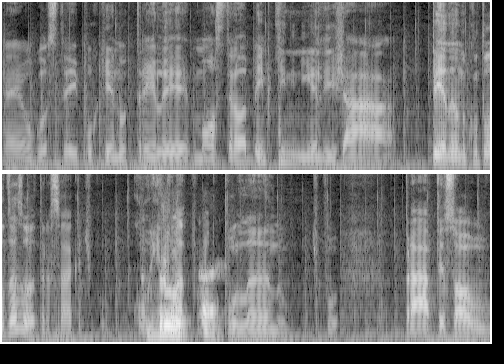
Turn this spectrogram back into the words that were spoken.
É, eu gostei porque no trailer mostra ela bem pequenininha ali já penando com todas as outras, saca? Tipo, correndo lá, pulando, tipo, pra pessoal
